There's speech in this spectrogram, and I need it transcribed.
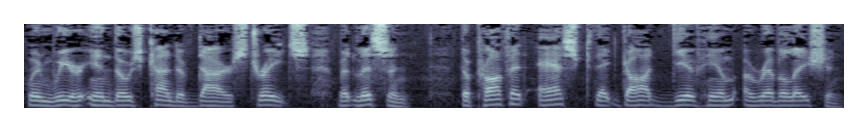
when we are in those kind of dire straits. But listen, the prophet asked that God give him a revelation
